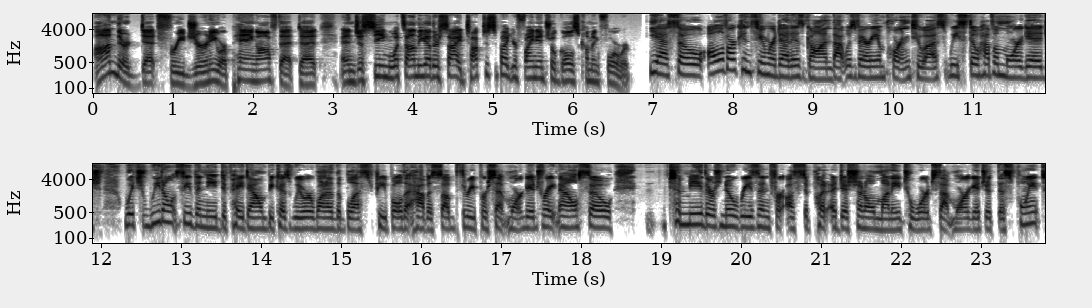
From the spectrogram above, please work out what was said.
on their debt free journey or paying off that debt and just seeing what's on the other side. Talk to us about your financial goals coming forward. Yeah, so all of our consumer debt is gone. That was very important to us. We still have a mortgage, which we don't see the need to pay down because we were one of the blessed people that have a sub 3% mortgage right now. So to me, there's no reason for us to put additional money towards that mortgage at this point.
